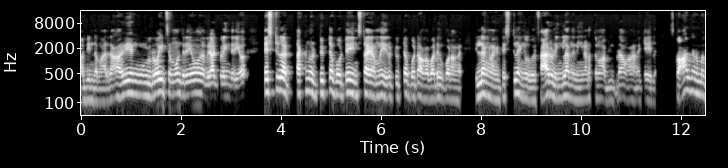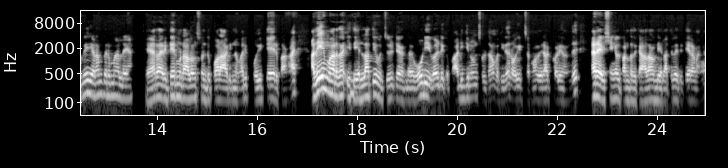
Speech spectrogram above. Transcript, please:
அப்படின்ற மாதிரி தான். அது உங்களுக்கு ரோஹித் சர்மாவும் தெரியும் விராட் கோலியும் தெரியும். டெஸ்ட்டில் டக்குன்னு ஒரு ட்விட்டை போட்டு இன்ஸ்டாகிராமில் இது ட்விட்டை போட்டு அவங்க பாட்டுக்கு போனாங்க. இல்லைங்க நாங்கள் டெஸ்ட்டில் எங்களுக்கு ஒரு ஃபேர்வெல் இங்கிலாந்து நீங்கள் நடத்தணும் அப்படின்னு கூட அவங்க நினைக்கவே இல்லை. ஸ்குவாடில் நம்ம பேர் இடம் பெறுமா இல்லையா? வேற ரிட்டையர்மெண்ட் அலௌன்ஸ்மெண்ட் போடா அப்படின்ற மாதிரி போயிட்டே இருப்பாங்க. அதே மாதிரி தான் இது எல்லாத்தையும் வச்சுட்டு அந்த ஓடி வேர்ல்டு கப் அடிக்கணும்னு சொல்லிட்டு தான் பார்த்தீங்கன்னா ரோஹித் சர்மா விராட் கோலி வந்து நிறைய விஷயங்கள் பண்ணுறதுக்காக தான் வந்து எல்லாத்துலேயும் ரிட்டையர் ஆனாங்க.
